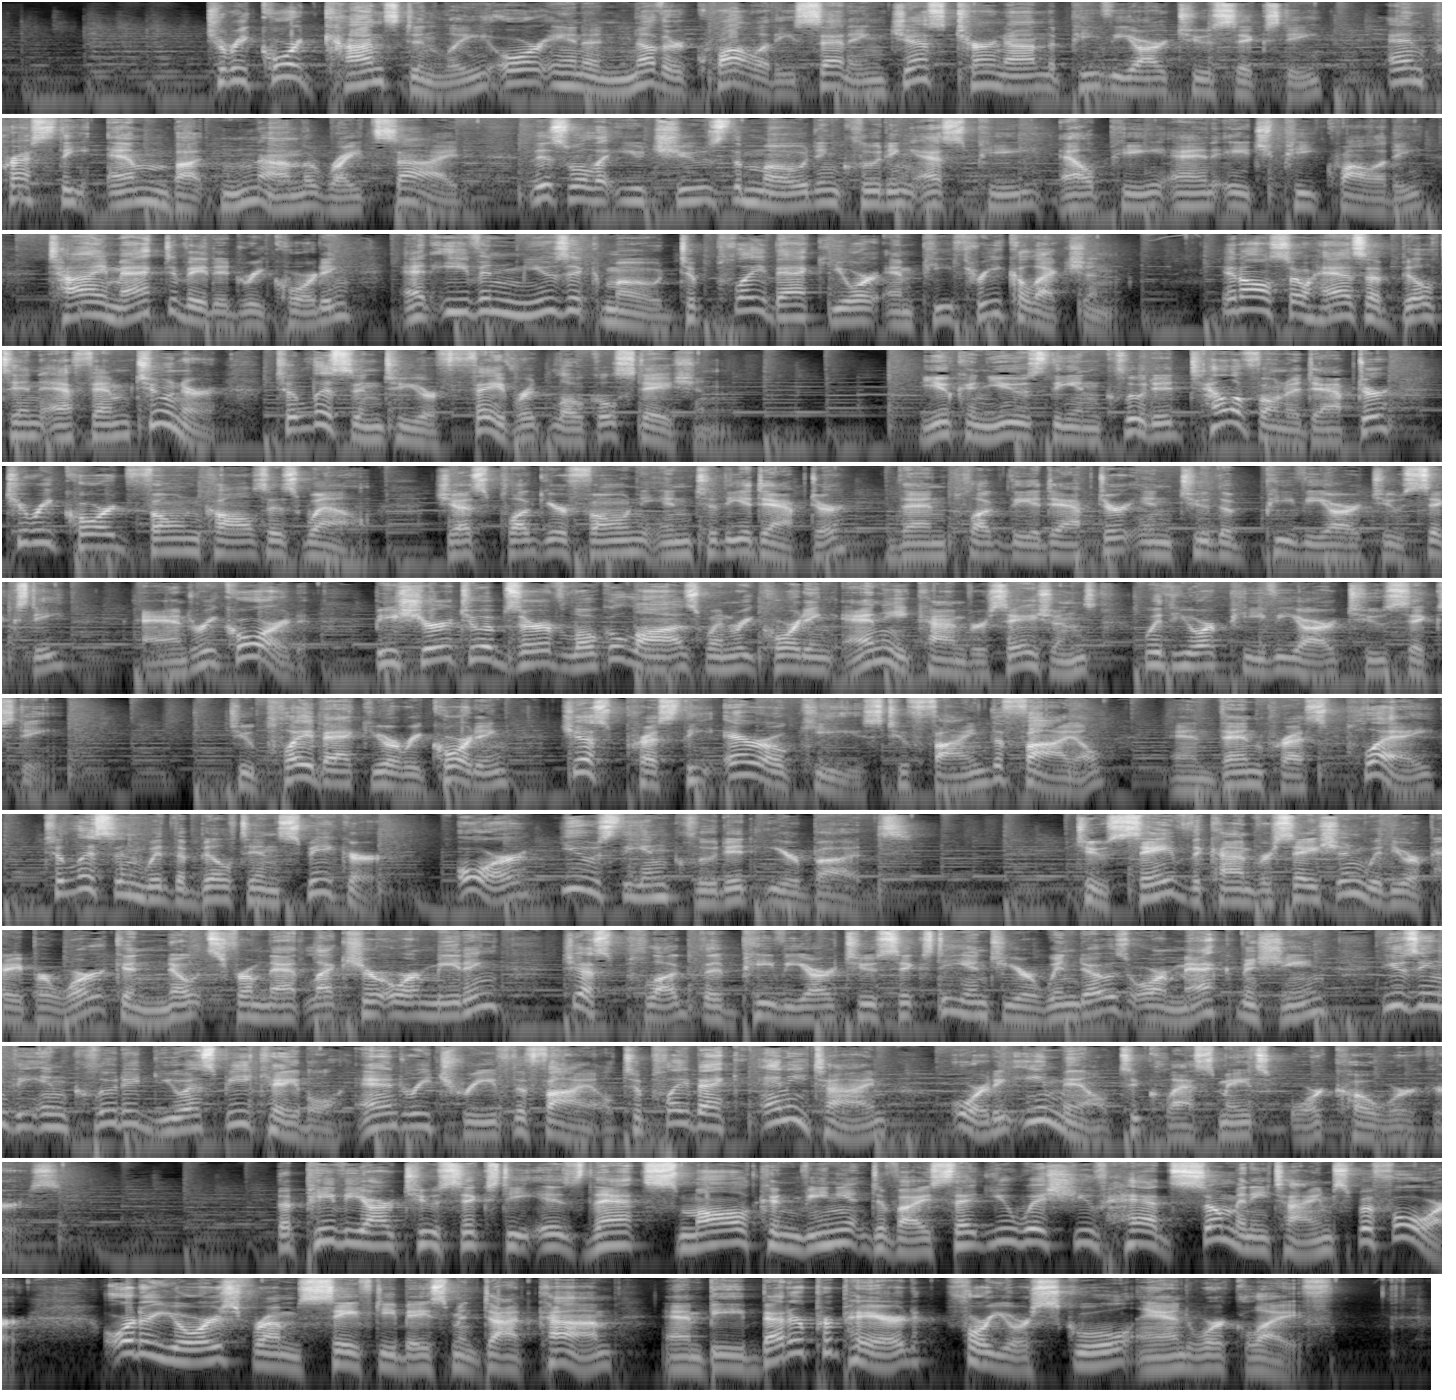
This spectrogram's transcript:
To record constantly or in another quality setting, just turn on the PVR 260 and press the M button on the right side. This will let you choose the mode including SP, LP, and HP quality, time activated recording, and even music mode to play back your MP3 collection. It also has a built in FM tuner to listen to your favorite local station. You can use the included telephone adapter to record phone calls as well. Just plug your phone into the adapter, then plug the adapter into the PVR 260 and record. Be sure to observe local laws when recording any conversations with your PVR 260. To playback your recording, just press the arrow keys to find the file and then press play to listen with the built-in speaker or use the included earbuds. To save the conversation with your paperwork and notes from that lecture or meeting, just plug the PVR 260 into your Windows or Mac machine using the included USB cable and retrieve the file to playback anytime or to email to classmates or coworkers. The PVR 260 is that small, convenient device that you wish you've had so many times before. Order yours from safetybasement.com and be better prepared for your school and work life.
